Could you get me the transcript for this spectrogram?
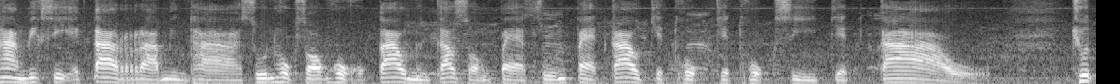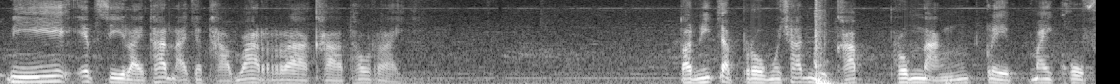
ห้างบิ๊กซีเอ็กต้ารามอินทรา0626691928ชุดนี้ FC หลายท่านอาจจะถามว่าราคาเท่าไหร่ ตอนนี้จัดโปรโมชั่นอยู่ครับ รมหนังเกรดไมโครไฟ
